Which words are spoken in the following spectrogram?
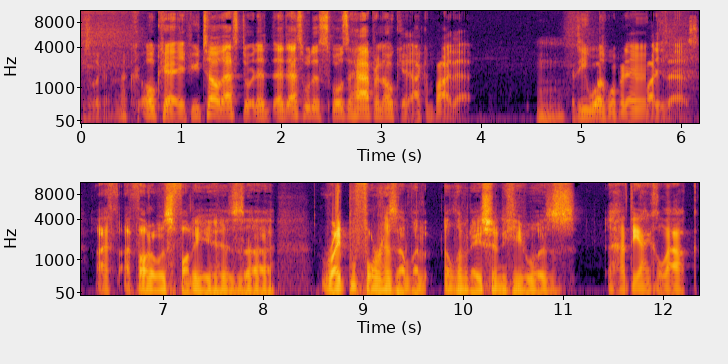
It's like, okay, if you tell that story, that, that- that's what is supposed to happen. Okay, I can buy that. But he was whooping everybody's ass. I I thought it was funny. His uh, right before his elim- elimination, he was had the ankle lock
